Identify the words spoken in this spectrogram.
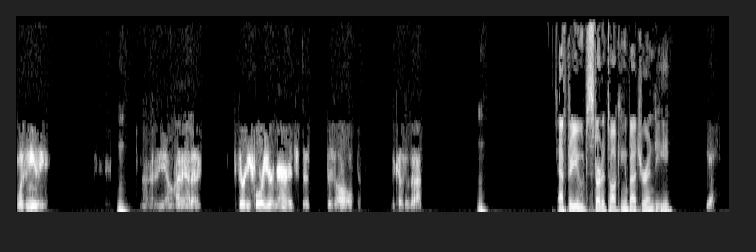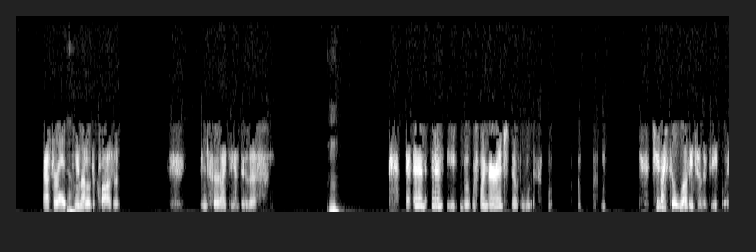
wasn't easy. Mm. Uh, you know, I had a 34 year marriage that dissolved because of that after you started talking about your NDE? Yes. After I yeah. came out of the closet and said, I can't do this. Hmm. And, and with my marriage, she and I still love each other deeply.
